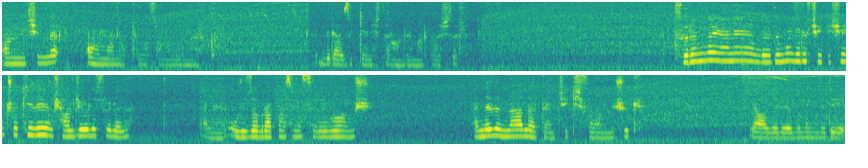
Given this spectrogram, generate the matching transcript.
Onun için de aman atıyor sana vurmayak. Birazcık genişten alacağım arkadaşlar. Tırında yani duyduğuma göre çekişi çok iyi değilmiş. Halcı öyle söyledi. Yani ucuza bırakmasının sebebi oymuş. Ben dedim ne alaka yani çekiş falan düşük. Ya dedi bunun dedi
